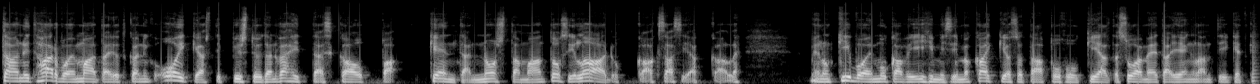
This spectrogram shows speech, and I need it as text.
tämä on nyt harvoin maata, jotka niin oikeasti pystyy tämän vähittäiskauppakentän nostamaan tosi laadukkaaksi asiakkaalle. Meillä on kivoin mukavia ihmisiä, me kaikki osataan puhua kieltä, suomea tai englantia, ketkä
